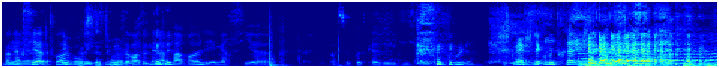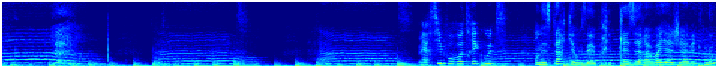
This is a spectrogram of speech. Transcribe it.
Bah, et, merci euh, à toi et vos Merci à récits. de nous avoir donné la parole et merci euh, à ce podcast d'exister. C'est cool. Merci. Je l'écouterai. je l'écouterai. Merci pour votre écoute. On espère que vous avez pris plaisir à voyager avec nous.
